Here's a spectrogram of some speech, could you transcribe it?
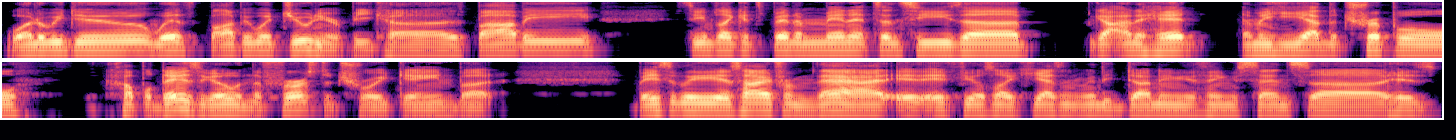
What do we do with Bobby Witt Jr.? Because Bobby seems like it's been a minute since he's uh gotten a hit. I mean, he had the triple a couple days ago in the first Detroit game, but basically, aside from that, it, it feels like he hasn't really done anything since uh his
